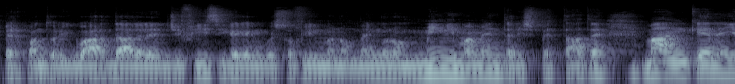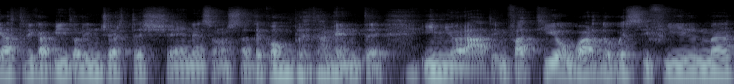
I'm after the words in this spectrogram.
per quanto riguarda le leggi fisiche che in questo film non vengono minimamente rispettate, ma anche negli altri capitoli in certe scene sono state completamente ignorate. Infatti io guardo questi film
